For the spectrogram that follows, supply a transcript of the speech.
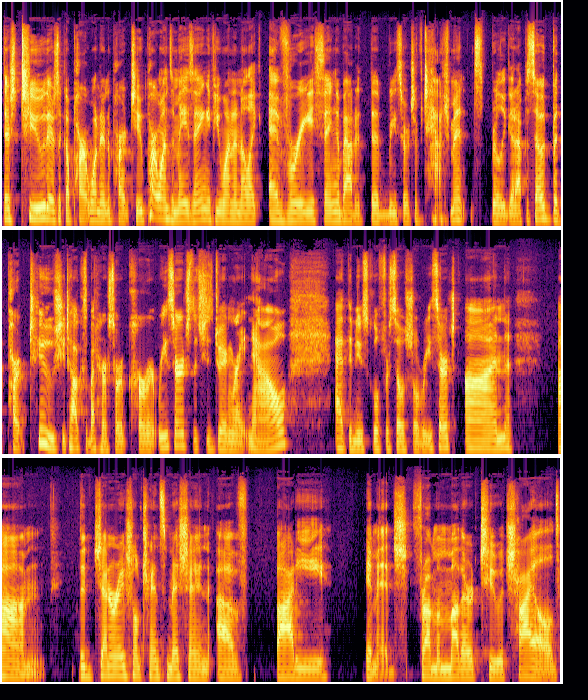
there's two, there's like a part one and a part two. Part one's amazing. If you want to know like everything about it, the research of attachment, it's really good episode. But part two, she talks about her sort of current research that she's doing right now at the New School for Social Research on um, the generational transmission of body image from a mother to a child.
